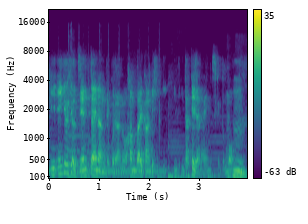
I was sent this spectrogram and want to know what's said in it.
営業費用全体なんで、これあの、販売管理費だけじゃないんですけども、うん。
